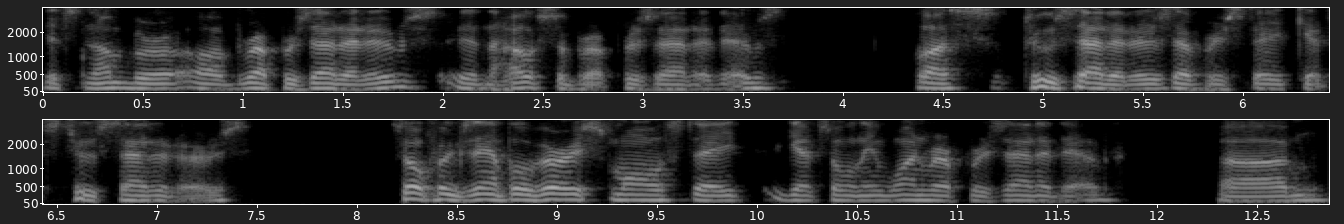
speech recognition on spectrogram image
its number of representatives in the House of Representatives plus two senators. Every state gets two senators. So, for example, a very small state gets only one representative, um,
